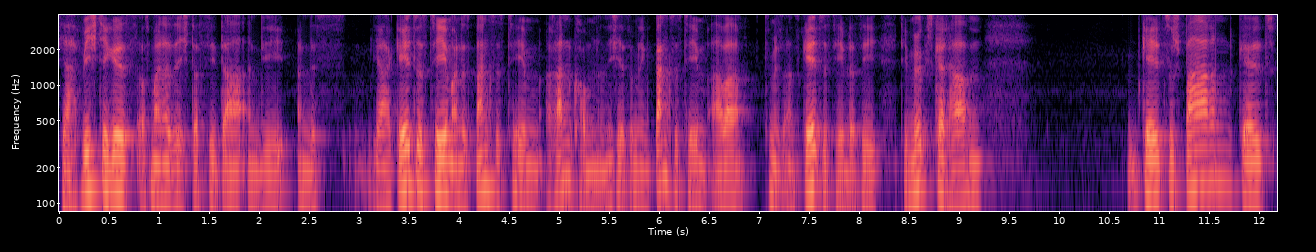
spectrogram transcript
ja, wichtig ist, aus meiner Sicht, dass sie da an, die, an das ja, Geldsystem, an das Banksystem rankommen. Nicht jetzt unbedingt Banksystem, aber zumindest ans Geldsystem, dass sie die Möglichkeit haben, Geld zu sparen, Geld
